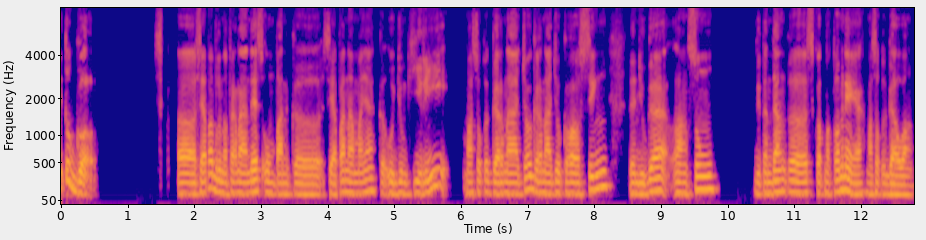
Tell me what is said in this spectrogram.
itu gol. Uh, siapa Bruno Fernandes umpan ke siapa namanya ke ujung kiri masuk ke Garnacho, Garnacho crossing dan juga langsung ditendang ke Scott McTominay ya masuk ke gawang.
